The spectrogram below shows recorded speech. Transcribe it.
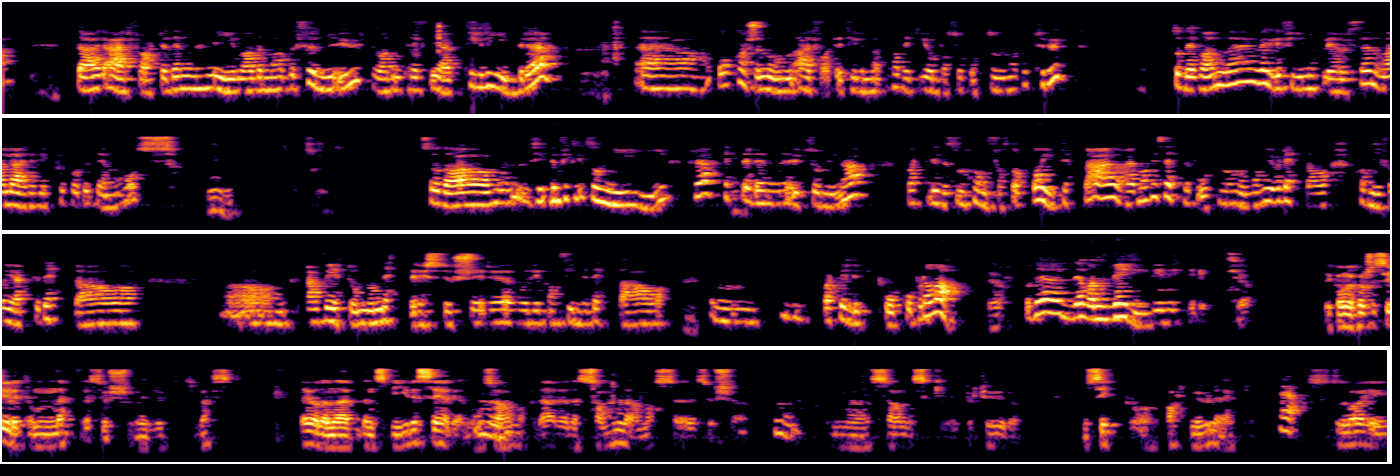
Der erfarte de mye hva de hadde funnet ut, hva de trengte hjelp til videre. Eh, Og kanskje noen erfarte til og med at de hadde ikke jobba så godt som de hadde trodd. Så det var en veldig fin opplevelse. Den var lærerik for både dem og oss. Mm. Så da de fikk litt sånn ny giv, tror jeg, etter den utzoominga. Ble litt sånn håndfast opp. Oi, dette er, her må vi sette foten, og nå må vi gjøre dette. Og kan vi få hjelp til dette? Og, og jeg vet om noen nettressurser eh, hvor vi kan finne dette. Og um, ble veldig påkobla, da. Ja. Og det, det var en veldig nyttig bit. Vi kan jo kanskje si litt om nettressursen vi brukte mest. Det er jo den, der, den Spire-serien om Mm. samer, for der er det samla masse ressurser Mm. om eh, samisk kultur og musikk og alt mulig, egentlig. Ja. Så det var i,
